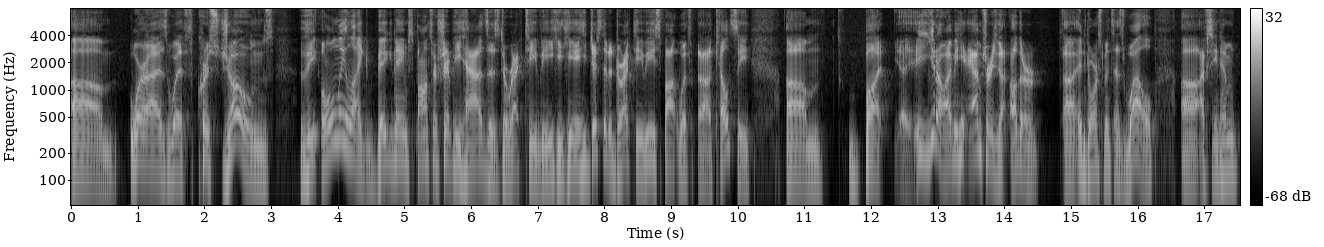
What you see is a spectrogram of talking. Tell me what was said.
um, whereas with Chris Jones, the only like big name sponsorship he has is DirecTV. He he, he just did a DirecTV spot with uh, Kelce, um, but you know, I mean, I'm sure he's got other uh, endorsements as well. Uh, I've seen him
